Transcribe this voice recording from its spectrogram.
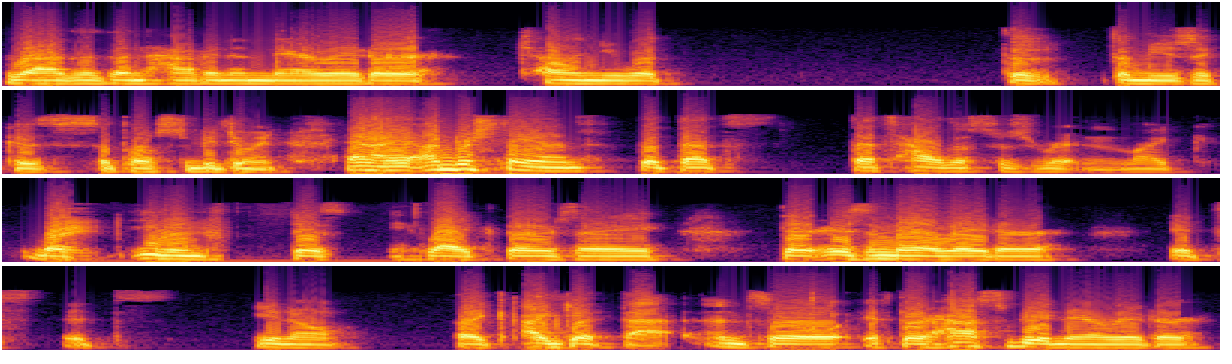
rather than having a narrator telling you what the the music is supposed to be doing. And I understand that that's that's how this was written. Like like Right. even Disney, like there's a there is a narrator. It's it's you know like I get that. And so if there has to be a narrator,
